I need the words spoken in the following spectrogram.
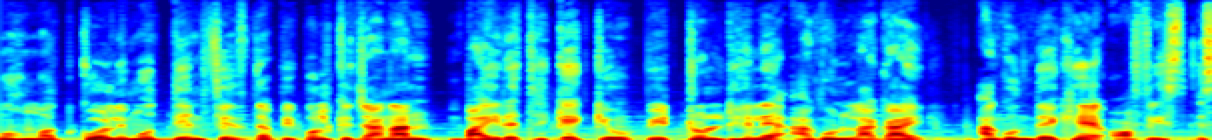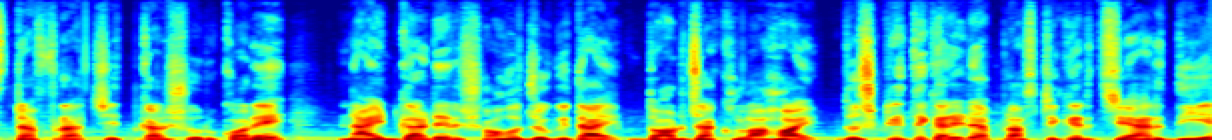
মোহাম্মদ কলিমুদ্দিন ফেজদা পিপলকে জানান, বাইরে থেকে কেউ পেট্রোল ঢেলে আগুন লাগায়। আগুন দেখে অফিস স্টাফরা চিৎকার শুরু করে, নাইট গার্ডের সহযোগিতায় দরজা খোলা হয়। দুষ্কৃতিকারীরা প্লাস্টিকের চেয়ার দিয়ে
